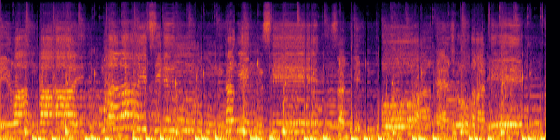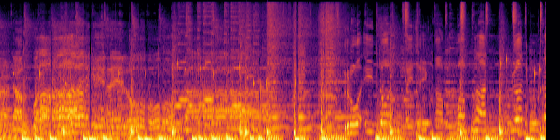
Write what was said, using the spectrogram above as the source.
ที่ว่างไวมาไล่สิ้นทั้งอินทรีย์สถิตทั่วแต่ชั่วดีประดับไว้ในโลการวยจนไม่ใช่คำมาพันเงินใคร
